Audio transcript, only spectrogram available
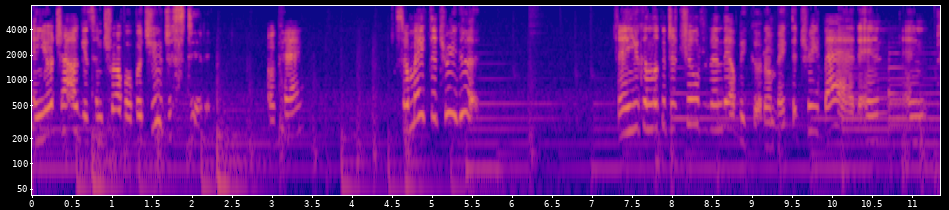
and your child gets in trouble but you just did it okay so make the tree good. And you can look at your children and they'll be good or make the tree bad and and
